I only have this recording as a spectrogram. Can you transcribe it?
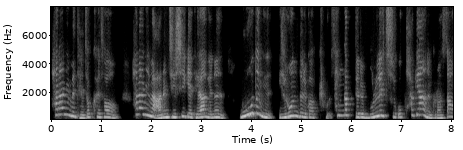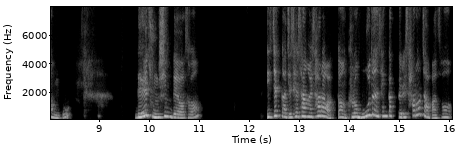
하나님을 대적해서 하나님을 아는 지식에 대항에는 모든 이론들과 생각들을 물리치고 파괴하는 그런 싸움이고 내 중심되어서 이제까지 세상을 살아왔던 그런 모든 생각들을 사로잡아서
